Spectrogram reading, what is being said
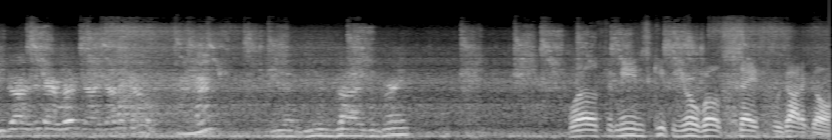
you guys in that red guy gotta go. Mm-hmm. Yeah, do you guys agree? Well, if it means keeping your world safe, we gotta go.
